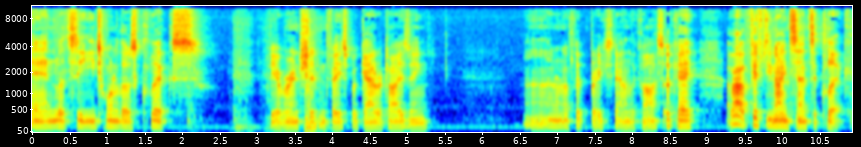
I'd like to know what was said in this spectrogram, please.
and let's see, each one of those clicks, if you're ever interested in Facebook advertising, uh, I don't know if it breaks down the cost. Okay, about 59 cents a click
